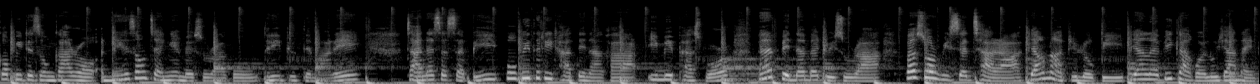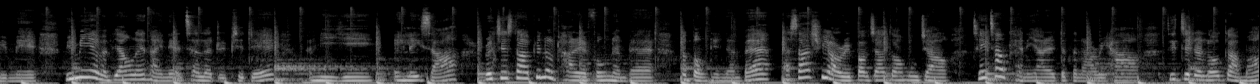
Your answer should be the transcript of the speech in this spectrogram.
copy တစ်စုံကတော့အနည်းဆုံးကျန်ခဲ့မယ်ဆိုတာကိုသတိပြုသင့်ပါတယ်ဒါနဲ့ဆက်ဆက်ပြီးပို့ပြီးသတိထားသင့်တာက email password bank pin number တွေဆိုတာ password reset ချတာပြောင်းတာပြုလုပ်ပြီးပြန်လည်ပြီးကာကွယ်လို့ရနိုင်ပေမဲ့မိမိရဲ့မပြောင်းလဲနိုင်တဲ့အချက်လက်တွေဖြစ်တဲ့အမည်ရင်းအိမ်လိပ်စာ register ပြုလုပ်ထားတဲ့ဖုန်းနံပါတ်ပတ်ပုံတင်နံပါတ်အစရှိရာတွေပေါက်ကြားသွားမှုကြောင့်ချိန်ချောက်ခံရတဲ့ပြဿနာတွေဟာ digital လောကမှာ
